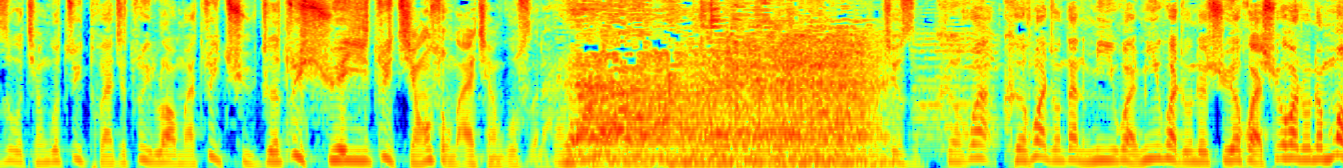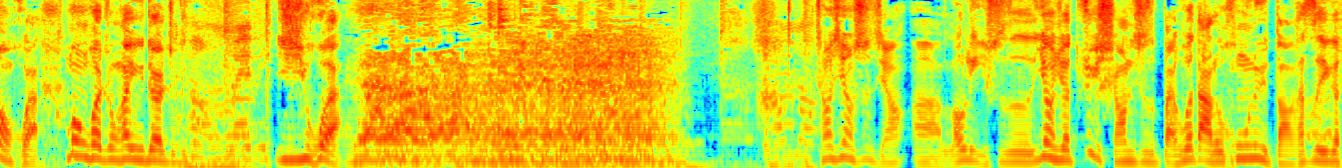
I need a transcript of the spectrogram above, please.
这是我听过最团结、最浪漫、最曲折、最悬疑、最惊悚的爱情故事了。就是科幻，科幻中带的迷幻，迷幻中的玄幻，玄幻中的梦幻，梦幻中还有点这个.医患。诚信是讲啊，老李是印象最深的就是百货大楼红绿灯，还是一个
